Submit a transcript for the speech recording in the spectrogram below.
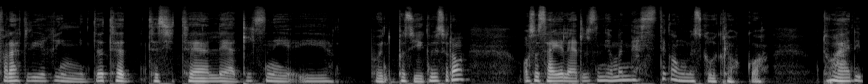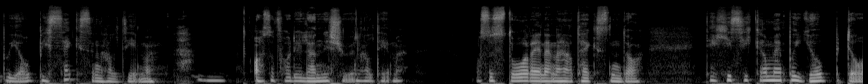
Fordi at de ringte til, til, til ledelsen i, i, på, på, sykehuset da, og så sier ledelsen ja, men neste gang vi skrur klokka, da er de på jobb i seks og en halv time. Mm. Og så får de lønn i sju og en halv time. Og så står det i denne her teksten da Det er ikke sikkert vi er på jobb da.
